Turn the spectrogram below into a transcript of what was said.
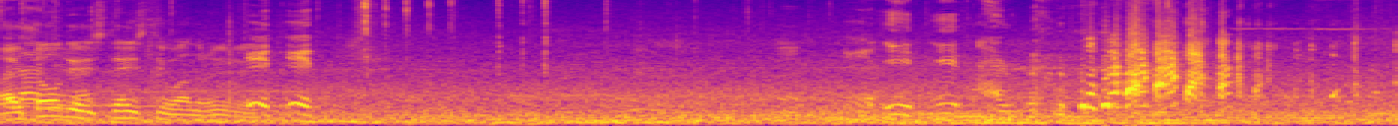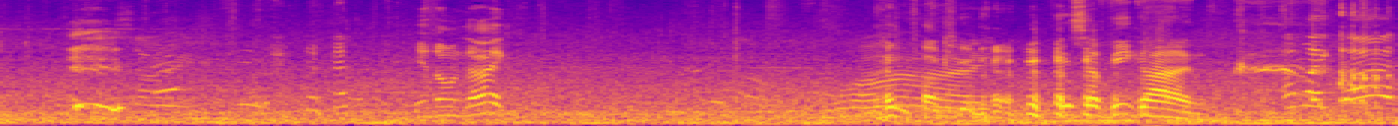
I told you it's tasty one, really. Eat, eat. Eat, eat! Sorry. You don't like? Then fuck you there. He's a vegan. Oh my god.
